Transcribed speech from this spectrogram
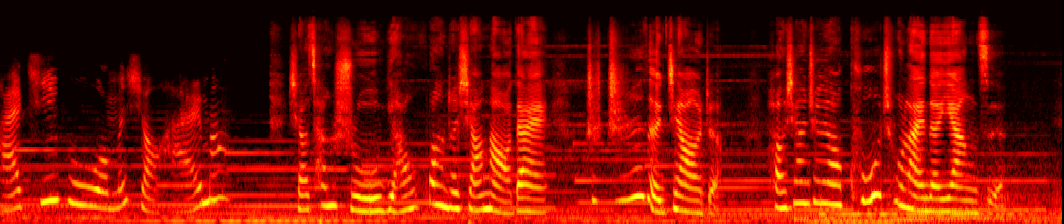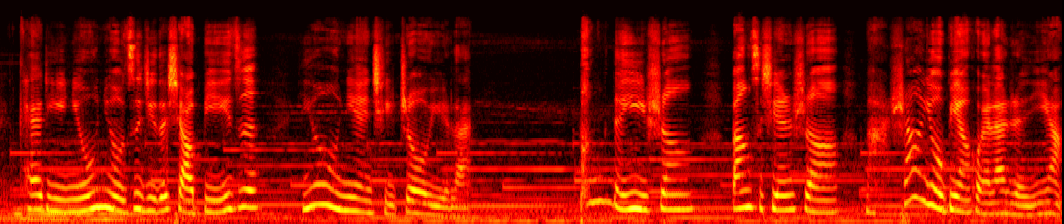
还欺负我们小孩吗？小仓鼠摇晃着小脑袋，吱吱地叫着，好像就要哭出来的样子。凯蒂扭扭自己的小鼻子，又念起咒语来。砰的一声，邦斯先生马上又变回了人样。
